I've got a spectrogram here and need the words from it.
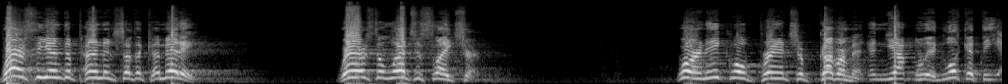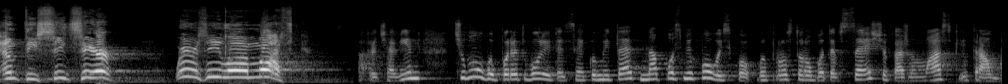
Where's the independence of the committee? Where's the legislature? We're an equal branch of government, and yet we look at the empty seats here, where's Elon Musk? Кричав він. Чому ви перетворюєте цей комітет на посміховисько? Ви просто робите все, що каже Маск і Трамп.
